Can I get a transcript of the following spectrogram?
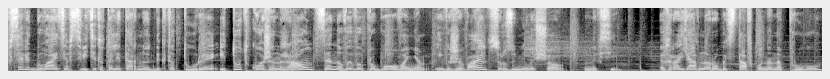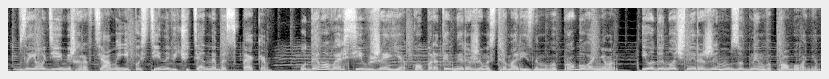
Все відбувається в світі тоталітарної диктатури, і тут кожен раунд це нове випробовування, і виживають, зрозуміло, що не всі. Гра явно робить ставку на напругу, взаємодію між гравцями і постійне відчуття небезпеки. У демо-версії вже є кооперативний режим із трьома різними випробуваннями і одиночний режим з одним випробуванням.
